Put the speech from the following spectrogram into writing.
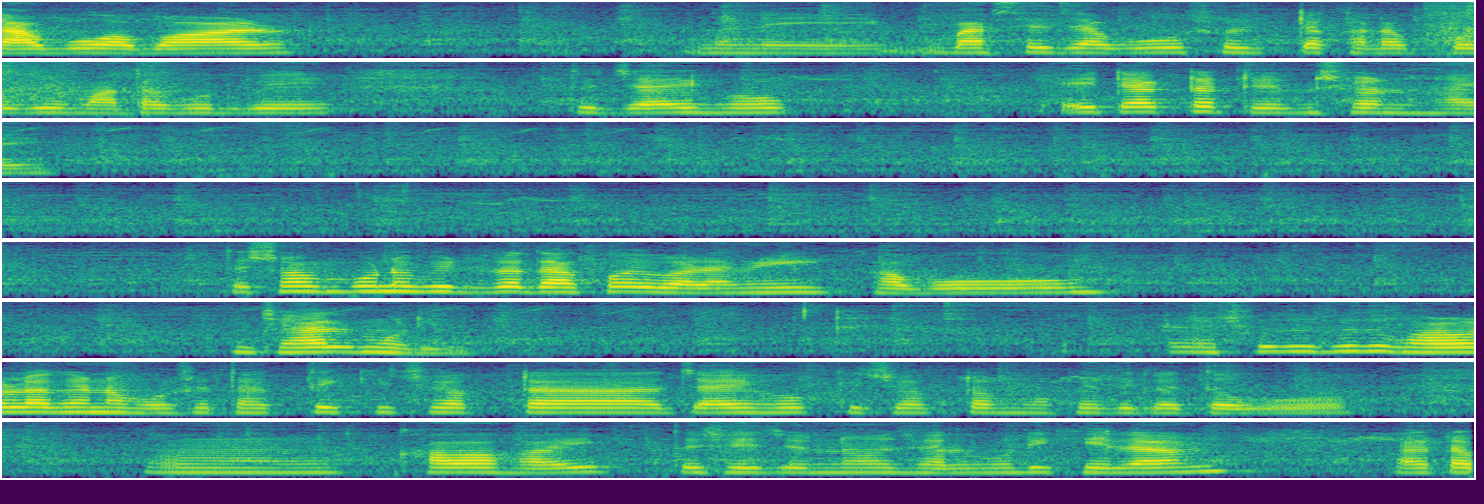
যাব আবার। মানে বাসে যাব, শরীরটা খারাপ করবে, মাথা ঘুরবে, তো যাই হোক, এটা একটা টেনশন হয়। তো সম্পূর্ণ ভিডিওটা দেখো, এবার আমি খাব ঝালমুড়ি। শুধু শুধু ভালো লাগে না বসে থাকতে, কিছু একটা, যাই হোক, কিছু একটা মুখে দিলে তবুও খাওয়া হয়। তো সেই জন্য ঝালমুড়ি খেলাম, একটা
